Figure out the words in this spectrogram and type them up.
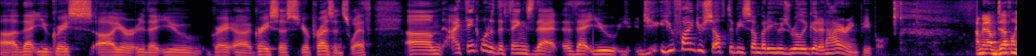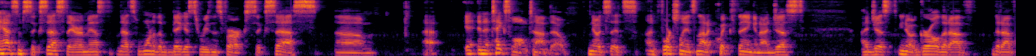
uh, that you grace uh, your that you gra- uh, grace us your presence with. Um, I think one of the things that that you do you find yourself to be somebody who's really good at hiring people. I mean, I've definitely had some success there. I mean, that's, that's one of the biggest reasons for our success. Um, uh, and it takes a long time, though you know, it's it's unfortunately it's not a quick thing, and I just I just you know a girl that I've that I've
